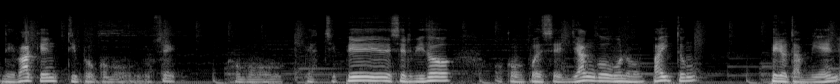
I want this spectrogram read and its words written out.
de backend, tipo como, no sé, como PHP de servidor, o como puede ser Django, bueno, Python. Pero también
